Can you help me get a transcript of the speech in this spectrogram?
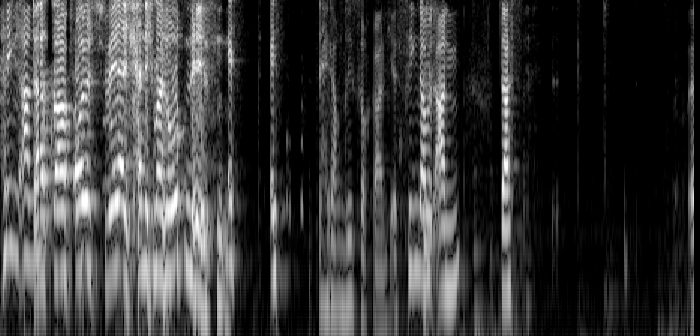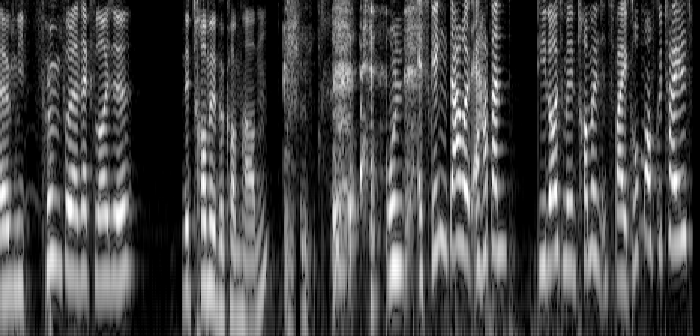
fing an. Das war voll schwer. Ich kann nicht mal Noten lesen. es, es, hey, darum geht's doch gar nicht. Es fing damit an, dass irgendwie fünf oder sechs Leute eine Trommel bekommen haben. Und es ging darum, er hat dann die Leute mit den Trommeln in zwei Gruppen aufgeteilt.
